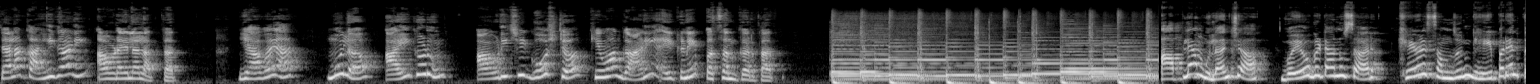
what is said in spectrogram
त्याला काही गाणी आवडायला लागतात. या वयात मुलं आईकडून आवडीची गोष्ट किंवा गाणी ऐकणे पसंत करतात. आपल्या मुलांच्या वयोगटानुसार खेळ समजून घेईपर्यंत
